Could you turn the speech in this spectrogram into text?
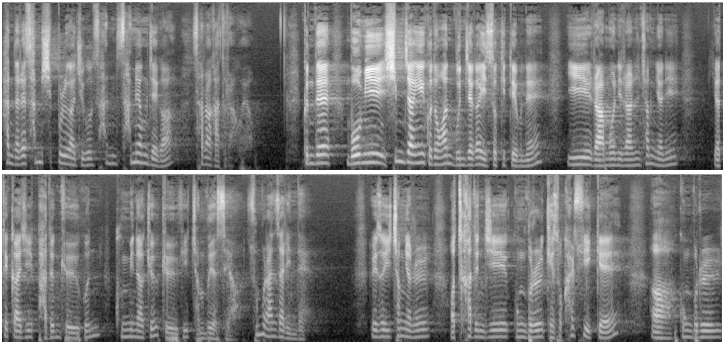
한 달에 30불 가지고 한 삼형제가 살아가더라고요. 근데 몸이 심장이 그동안 문제가 있었기 때문에 이 라몬이라는 청년이 여태까지 받은 교육은 국민학교 교육이 전부였어요. 21살인데. 그래서 이 청년을 어떻게 하든지 공부를 계속 할 수 있게, 어, 공부를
